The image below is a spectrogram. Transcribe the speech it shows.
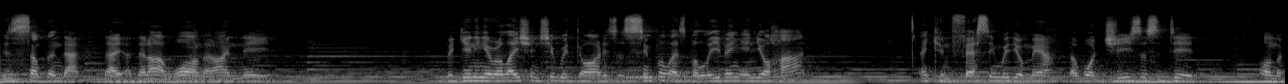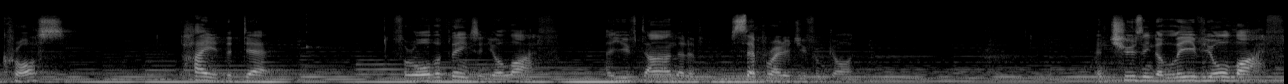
this is something that that, that I want, that I need." Beginning a relationship with God is as simple as believing in your heart and confessing with your mouth that what Jesus did on the cross paid the debt for all the things in your life that you've done that have separated you from God. And choosing to leave your life,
